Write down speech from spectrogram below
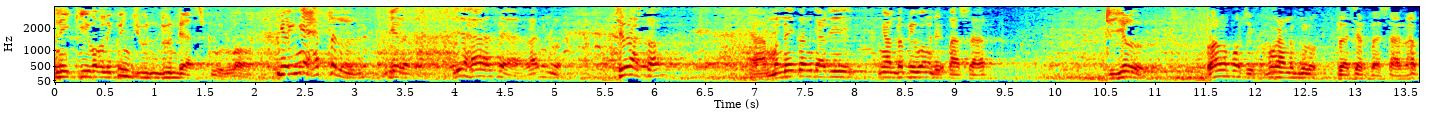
niki wong niku njundu ndas kula. Ya ngeten. Ya ada, lah ngono. Jelas toh? Nah, menikon kali ngantemi wong di pasar. Dia, apa sih? Mengantuk kula belajar bahasa Arab.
